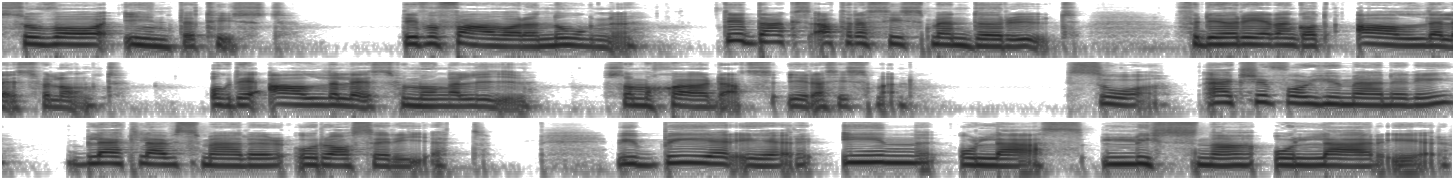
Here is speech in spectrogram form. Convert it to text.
Så var inte tyst. Det får fan vara nog nu. Det är dags att rasismen dör ut. För det har redan gått alldeles för långt. Och det är alldeles för många liv som har skördats i rasismen. Så, Action for Humanity, Black Lives Matter och raseriet. Vi ber er in och läs, lyssna och lär er.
